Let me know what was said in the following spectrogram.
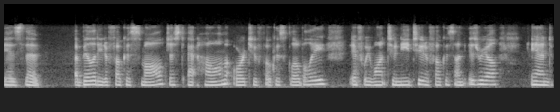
is the ability to focus small just at home or to focus globally if we want to need to to focus on Israel and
